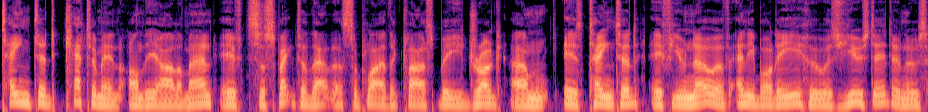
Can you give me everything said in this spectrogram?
tainted ketamine on the Isle of Man. If suspected that the supply of the Class B drug um, is tainted, if you know of anybody who has used it and who's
